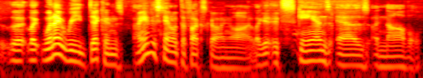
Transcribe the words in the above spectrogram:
like when I read Dickens, I understand what the fuck's going on. Like it, it scans as a novel.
